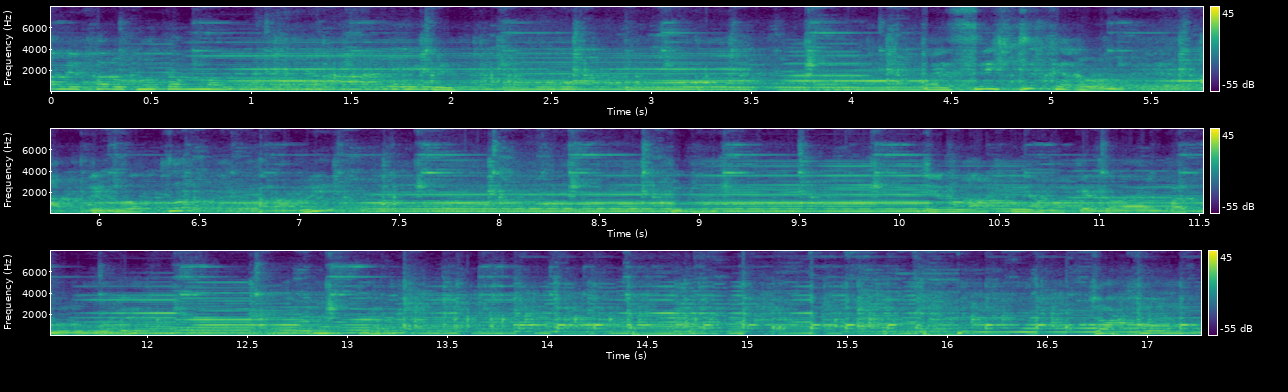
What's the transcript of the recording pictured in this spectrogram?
আমি ফারুক হতাম না? তাই সৃষ্টির কারণ আপনি ভক্ত আর আমি যেন আপনি আমাকে দয়াল বা গুরু বলে যখন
